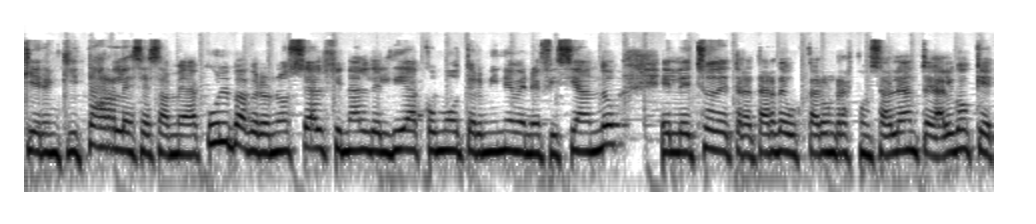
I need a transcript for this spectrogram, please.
quieren quitarles esa mea culpa, pero no sé al final del día cómo termine beneficiando el hecho de tratar de buscar un responsable ante algo que,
